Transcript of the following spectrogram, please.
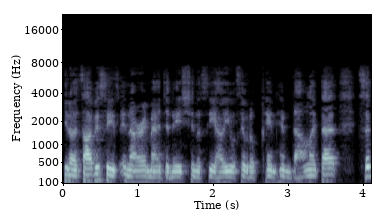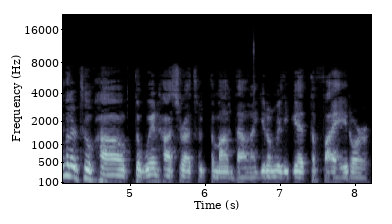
you know, it's obviously it's in our imagination to see how he was able to pin him down like that. Similar to how the Wind Hashira took the mom down. Like you don't really get the fight or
